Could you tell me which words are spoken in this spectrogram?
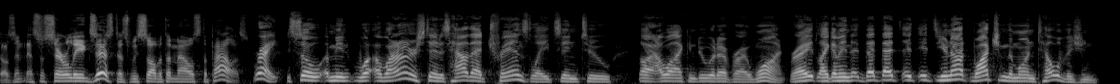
doesn't necessarily exist, as we saw with the Malice the Palace. Right. So, I mean, what, what, I don't understand is how that translates into, oh, well, I can do whatever I want, right? Like, I mean, that, that, that it, you're not watching them on television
